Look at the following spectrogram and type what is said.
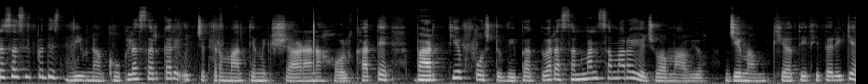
કેન્દ્ર શાસિત પ્રદેશ દીવના ઘોઘલા સરકારી ઉચ્ચતર માધ્યમિક શાળાના હોલ ખાતે ભારતીય પોસ્ટ વિભાગ દ્વારા સન્માન સમારોહ યોજવામાં આવ્યો, જેમાં મુખ્ય અતિથિ તરીકે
